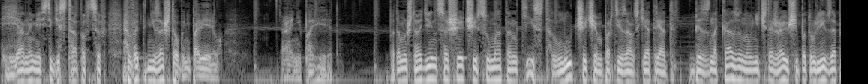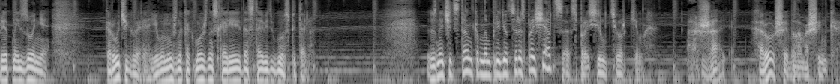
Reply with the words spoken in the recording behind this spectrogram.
я на месте гестаповцев в это ни за что бы не поверил». А они поверят потому что один сошедший с ума танкист лучше, чем партизанский отряд, безнаказанно уничтожающий патрули в запретной зоне. Короче говоря, его нужно как можно скорее доставить в госпиталь. «Значит, с танком нам придется распрощаться?» — спросил Теркин. «А жаль. Хорошая была машинка».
